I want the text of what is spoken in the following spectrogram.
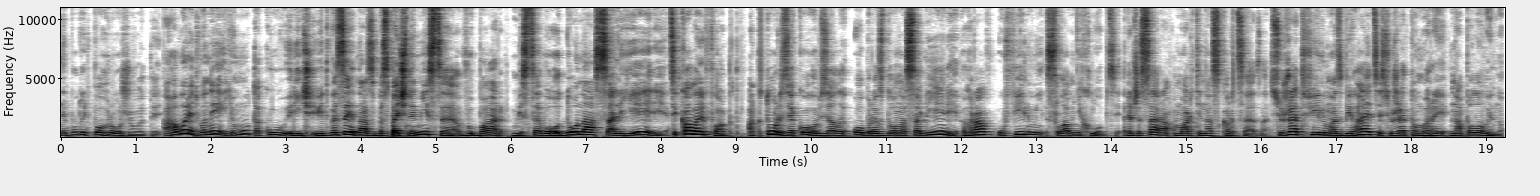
навіть не будуть погрожувати. А говорять вони йому таку річ: відвези нас в безпечне місце в бар місцевого Дона Сальєрі. Цікавий факт. Актор, з якого взяли образ Дона Сальєрі, грав у фільмі Славні хлопці режисера Мартіна Скорцезе. Сюжет фільма збігається сюжетом гри наполовину,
